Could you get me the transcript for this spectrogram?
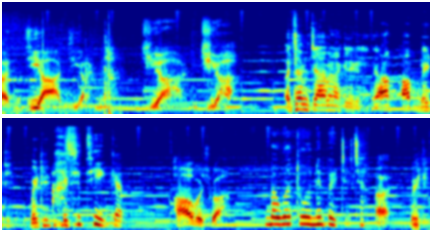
जिया जिया जिया जिया। अच्छा हम चाय बना के लेकर आते हैं। आप आप बैठिए बैठिए। अच्छा ठीक है। आओ बचवा। बउआ तू उन्हें बैठ जा बैठिए।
